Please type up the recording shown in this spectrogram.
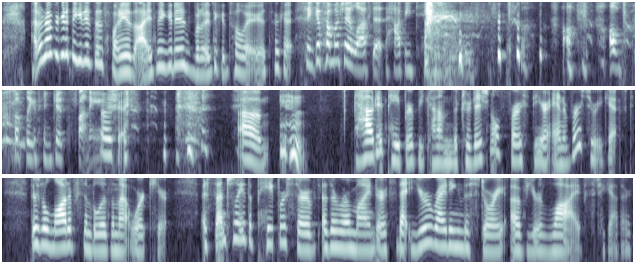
I don't know if you're going to think it is as funny as I think it is, but I think it's hilarious. Okay. think of how much i laughed at happy 10 years I'll, I'll probably think it's funny Okay. um, how did paper become the traditional first year anniversary gift? There's a lot of symbolism at work here. Essentially, the paper serves as a reminder that you're writing the story of your lives together,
